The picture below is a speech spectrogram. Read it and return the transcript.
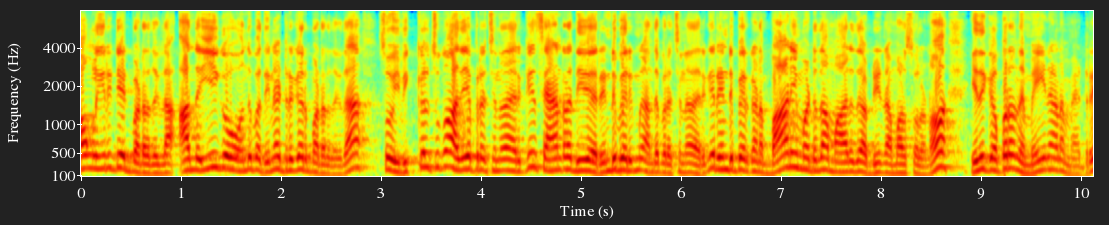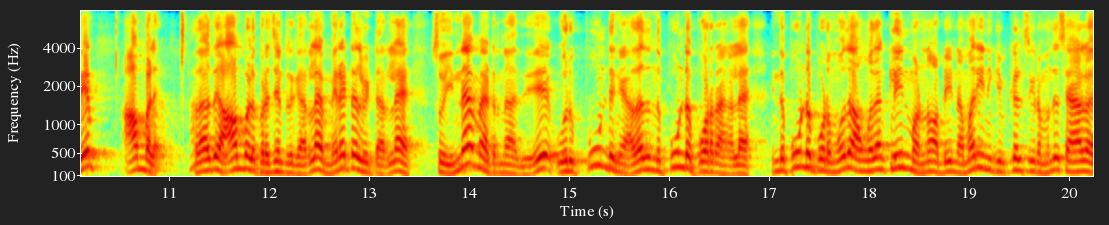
அவங்களை இரிட்டேட் பண்ணுறதுக்கு தான். அந்த ஈகோ வந்து பார்த்தீங்கன்னா ட்ரிகர் பண்ணுறதுக்கு தான். ஸோ விக்கல்ஸுக்கும் அதே பிரச்சனை தான் இருக்குது சாண்ட்ரா திவ்யா ரெண்டு பேருக்குமே அந்த பிரச்சனை தான் இருக்குது ரெண்டு பேருக்கான பாணி மட்டும் தான் மாறுது அப்படின்ற மாதிரி சொல்லணும். இதுக்கப்புறம் அந்த மெயினான மேட்ரு ஆம்பளை. அதாவது ஆம்பளை பிரஜென்ட் இருக்கார்ல மிரட்டல் விட்டார்ல. ஸோ என்ன மேட்டர்னா அது ஒரு பூண்டுங்க அதாவது இந்த பூண்டை போடுறாங்கல்ல இந்த பூண்டை போடும்போது அவங்க தான் க்ளீன் பண்ணும் அப்படின்ற மாதிரி இன்றைக்கி விக்கல் சீக்கிரம் வந்து சேல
